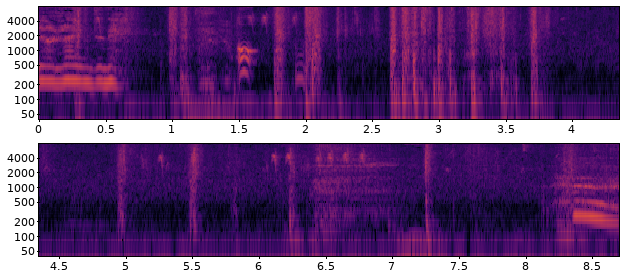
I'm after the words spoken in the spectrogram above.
열나 힘드네. 어? 후,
